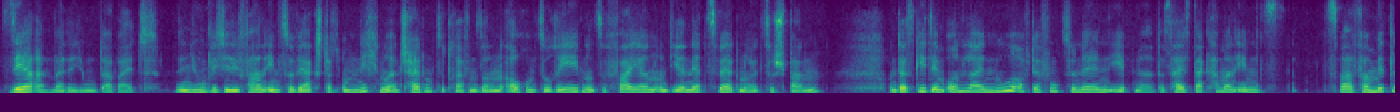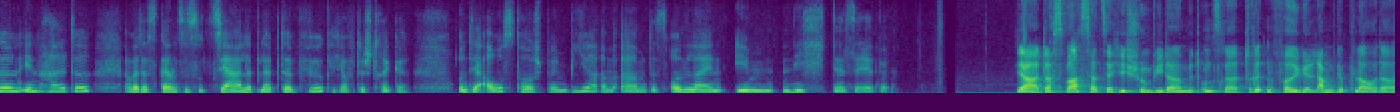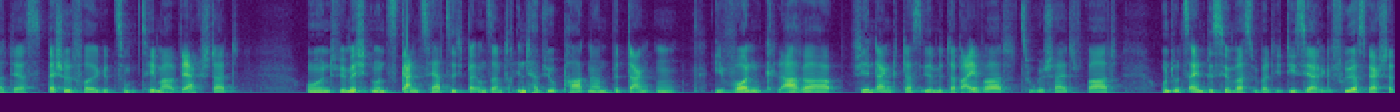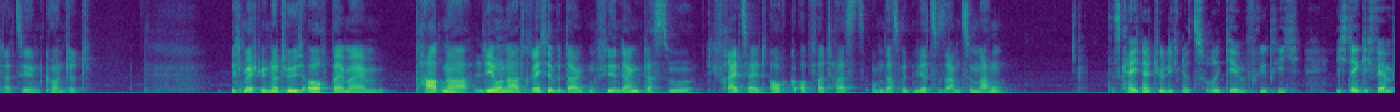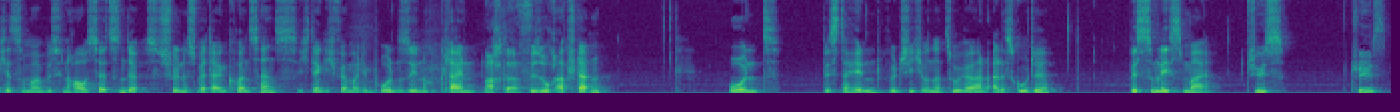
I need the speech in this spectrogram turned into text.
sehr an bei der Jugendarbeit. Denn Jugendliche, die fahren eben zur Werkstatt, um nicht nur Entscheidungen zu treffen, sondern auch um zu reden und zu feiern und ihr Netzwerk neu zu spannen. Und das geht im Online nur auf der funktionellen Ebene. Das heißt, da kann man eben zwar vermitteln Inhalte, aber das ganze Soziale bleibt da wirklich auf der Strecke. Und der Austausch beim Bier am Abend ist online eben nicht derselbe. Ja, das war's tatsächlich schon wieder mit unserer dritten Folge Lammgeplauder, der Special-Folge zum Thema Werkstatt. Und wir möchten uns ganz herzlich bei unseren Interviewpartnern bedanken. Yvonne, Clara, vielen Dank, dass ihr mit dabei wart, zugeschaltet wart und uns ein bisschen was über die diesjährige Frühjahrswerkstatt erzählen konntet. Ich möchte mich natürlich auch bei meinem Partner Leonard Reche bedanken. Vielen Dank, dass du die Freizeit auch geopfert hast, um das mit mir zusammen zu machen. Das kann ich natürlich nur zurückgeben, Friedrich. Ich denke, ich werde mich jetzt noch mal ein bisschen raussetzen. Da ist schönes Wetter in Konstanz. Ich denke, ich werde mal dem Bodensee noch einen kleinen Besuch abstatten. Und bis dahin wünsche ich unseren Zuhörern alles Gute. Bis zum nächsten Mal. Tschüss. Tschüss.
